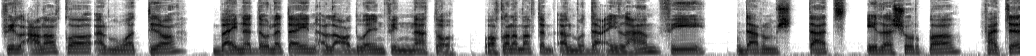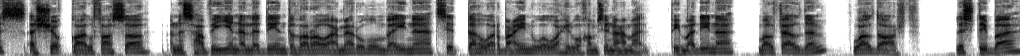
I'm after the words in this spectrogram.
في العلاقة الموترة بين الدولتين العضوين في الناتو. وقال مكتب المدعي العام في دارمشتات إلى شرطة فتس الشقة الخاصة الصحفيين الذين تضروا أعمارهم بين 46 و 51 عاما. في مدينة مالفيلدن والدورف. الاشتباه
